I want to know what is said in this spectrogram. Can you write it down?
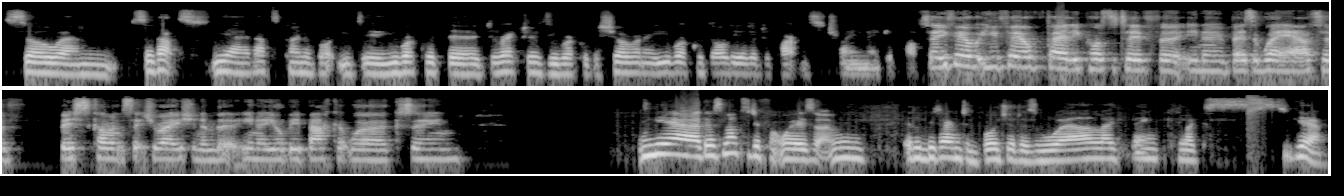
So, um, so that's yeah, that's kind of what you do. You work with the directors, you work with the showrunner, you work with all the other departments to try and make it possible. So you feel you feel fairly positive that you know there's a way out of this current situation and that you know you'll be back at work soon? Yeah, there's lots of different ways. I mean, it'll be down to budget as well. I think, like, yeah,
